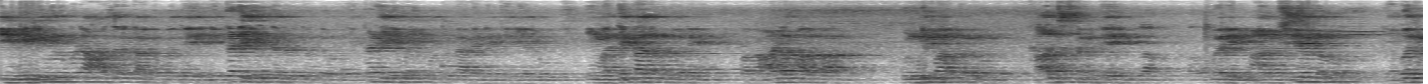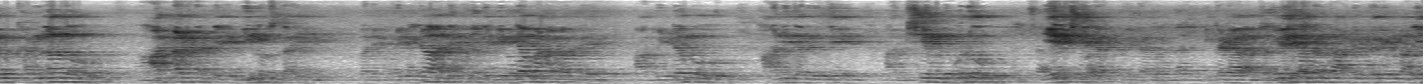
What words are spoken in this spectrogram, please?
ఈ మీటింగులు కూడా హాజరు కాకపోతే ఎక్కడ ఏం జరుగుతుందో ఎక్కడ ఏమైపోతున్నారనే తెలియదు. ఈ మధ్యకాలంలోనే ఒక ఆడపాప కుండి పాపను కాల్చుకుంటే మరి ఆ విషయంలో ఎవరు కళ్ళల్లో మాట్లాడుతుంటే వీలు వస్తాయి. మరి బిడ్డ అనేది బిడ్డ మనవాళ్ళే ఆ బిడ్డకు హాని జరిగితే ఆ విషయం ఎవరు ఏం చేయాలి ఇక్కడ వివేకానంద ఆడిటోరియంలో అదే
